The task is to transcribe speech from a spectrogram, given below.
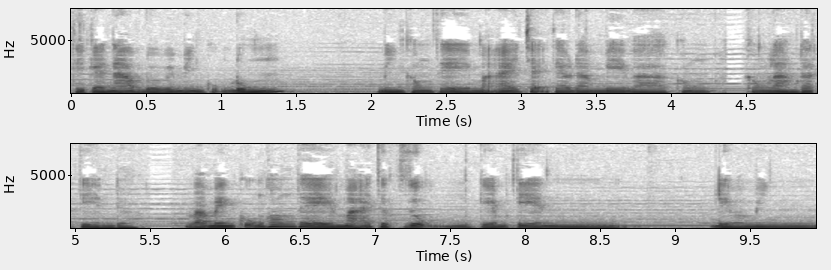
thì cái nào đối với mình cũng đúng. Mình không thể mãi chạy theo đam mê và không không làm ra tiền được. Và mình cũng không thể mãi thực dụng kiếm tiền để mà mình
